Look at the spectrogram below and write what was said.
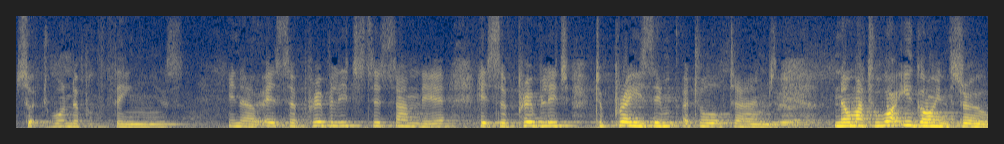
such wonderful things. You know, it's a privilege to stand here. It's a privilege to praise Him at all times. No matter what you're going through,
